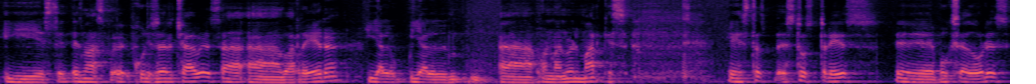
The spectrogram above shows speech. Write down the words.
y este, es más, eh, Julio César Chávez, a, Barrera y, al, y al, a Juan Manuel Márquez. Estas, estos tres eh, boxeadores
